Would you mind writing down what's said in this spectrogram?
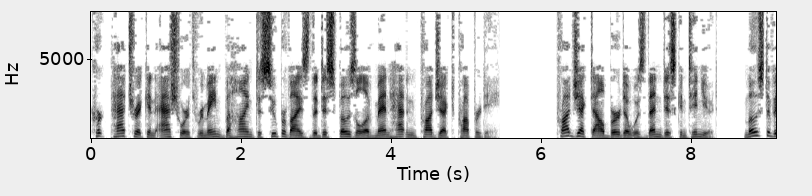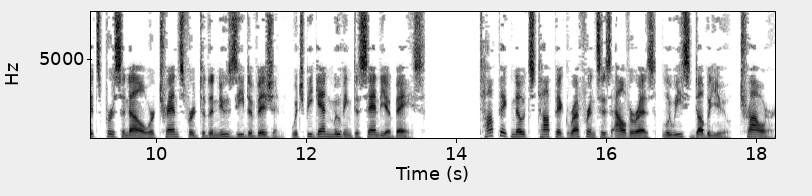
Kirkpatrick and Ashworth remained behind to supervise the disposal of Manhattan Project property. Project Alberta was then discontinued. Most of its personnel were transferred to the new Z Division, which began moving to Sandia Base. Topic notes topic References Alvarez, Luis W., Trower,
